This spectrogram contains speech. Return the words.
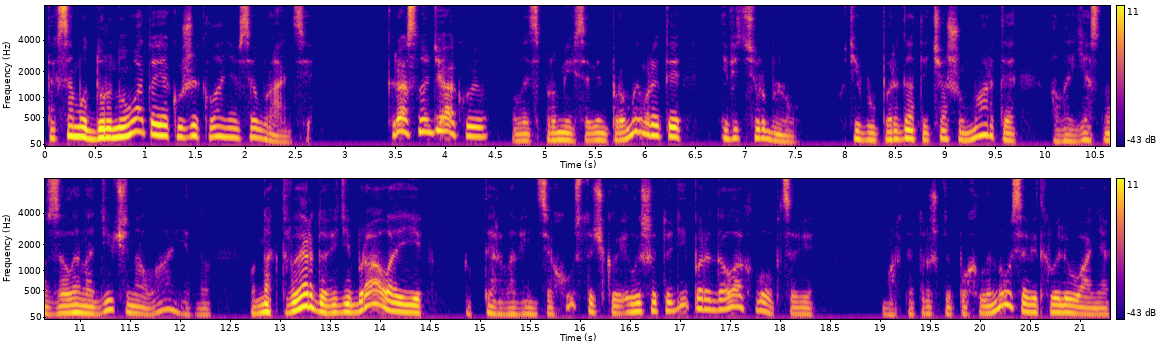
так само дурнувато, як уже кланявся вранці. Красно дякую, ледь спромігся він промимрити і відсюрбнув. Хотів був передати чашу Марте, але ясно зелена дівчина лагідно, однак твердо відібрала її, обтерла вінця хусточкою і лише тоді передала хлопцеві. Марта трошки похлинувся від хвилювання,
